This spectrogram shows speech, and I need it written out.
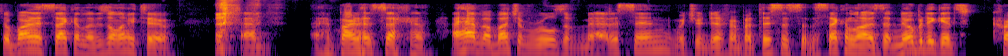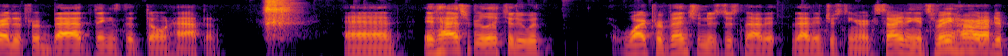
So Barnett's second law. There's only two. Um, Barnett's second. I have a bunch of rules of medicine which are different, but this is the second law is that nobody gets credit for bad things that don't happen, and it has really to do with why prevention is just not that interesting or exciting. It's very hard to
